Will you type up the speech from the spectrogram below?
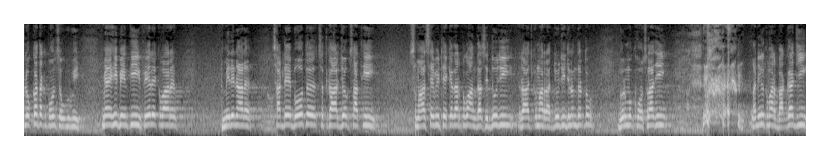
ਲੋਕਾਂ ਤੱਕ ਪਹੁੰਚ ਸਕੂਗੀ। ਮੈਂ ਇਹੀ ਬੇਨਤੀ ਫਿਰ ਇੱਕ ਵਾਰ ਮੇਰੇ ਨਾਲ ਸਾਡੇ ਬਹੁਤ ਸਤਿਕਾਰਯੋਗ ਸਾਥੀ ਸਮਾਜ ਸੇਵੀ ਠੇਕੇਦਾਰ ਭਗਵਾਨ ਦਾ ਸਿੱਧੂ ਜੀ, ਰਾਜਕੁਮਾਰ ਰਾਜੂ ਜੀ ਜਲੰਧਰ ਤੋਂ, ਗੁਰਮੁਖ ਖੋਸਲਾ ਜੀ, ਅਨਿਲ ਕੁਮਾਰ ਬਾਗਾ ਜੀ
